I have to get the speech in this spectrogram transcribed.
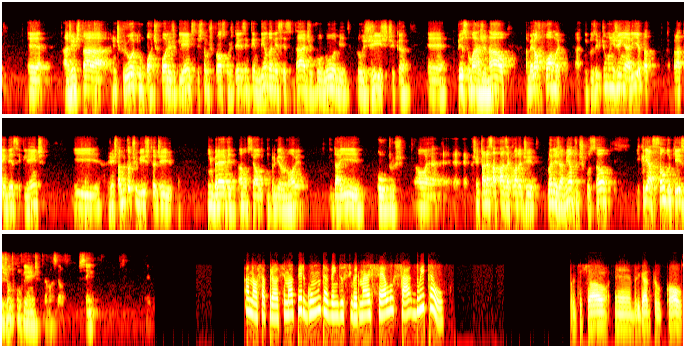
é, a gente tá, a gente criou aqui um portfólio de clientes, estamos próximos deles, entendendo a necessidade, volume, logística, é, preço marginal, a melhor forma, inclusive, de uma engenharia para atender esse cliente. E a gente está muito otimista de, em breve, anunciar um primeiro nome e daí outros. Então, é, é, é a gente está nessa fase agora de planejamento, discussão e criação do case junto com o cliente, né, Marcelo? Sim. A nossa próxima pergunta vem do senhor Marcelo Sá, do Itaú. Oi, pessoal. É, obrigado pelo call.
